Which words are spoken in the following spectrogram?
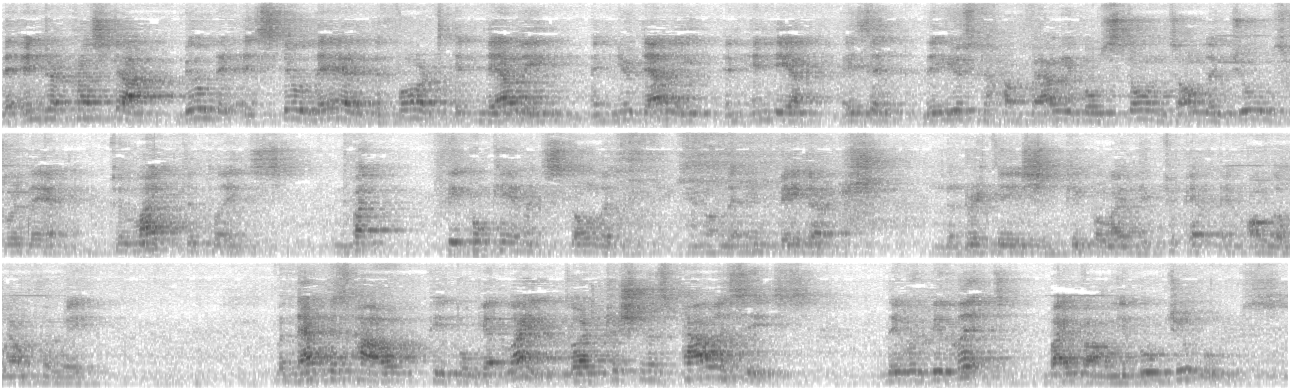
the Indraprastha building is still there, the fort in Delhi, in New Delhi, in India, he said they used to have valuable stones, all the jewels were there to light the place. But people came and stole everything, you know, the invaders, the British and people like they took it, all the wealth away. But that was how people get light. Lord Krishna's palaces, they would be lit by valuable jewels.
